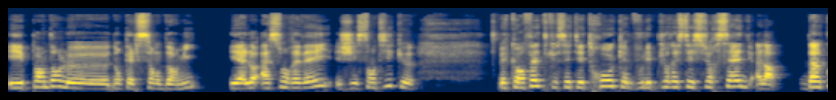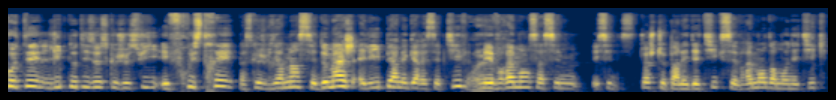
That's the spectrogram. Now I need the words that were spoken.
Et pendant le, donc elle s'est endormie. Et alors à son réveil, j'ai senti que, bah, qu'en fait que c'était trop, qu'elle voulait plus rester sur scène. Alors d'un côté, l'hypnotiseuse que je suis est frustrée parce que je me dis mince, c'est dommage, elle est hyper méga réceptive. Ouais. Mais vraiment, ça c'est, toi je te parlais d'éthique, c'est vraiment dans mon éthique.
